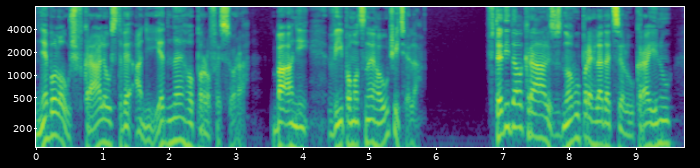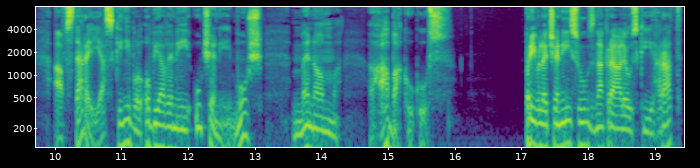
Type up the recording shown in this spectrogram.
nebolo už v kráľovstve ani jedného profesora, ba ani výpomocného učiteľa. Vtedy dal kráľ znovu prehľadať celú krajinu a v starej jaskyni bol objavený učený muž menom Habakukus. Privlečený súd na kráľovský hrad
